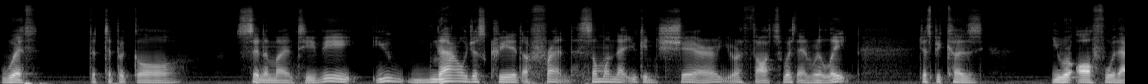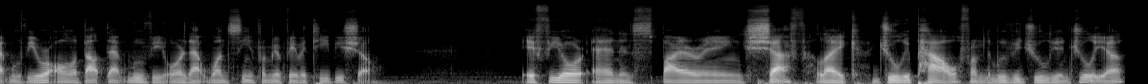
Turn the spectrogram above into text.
with the typical cinema and TV, you now just created a friend, someone that you can share your thoughts with and relate just because you were all for that movie, you were all about that movie or that one scene from your favorite TV show if you're an inspiring chef like Julie Powell from the movie Julie and Julia,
